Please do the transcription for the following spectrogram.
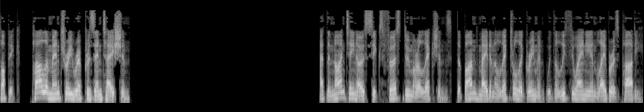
Topic: Parliamentary representation. At the 1906 First Duma elections, the Bund made an electoral agreement with the Lithuanian Labourers Party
